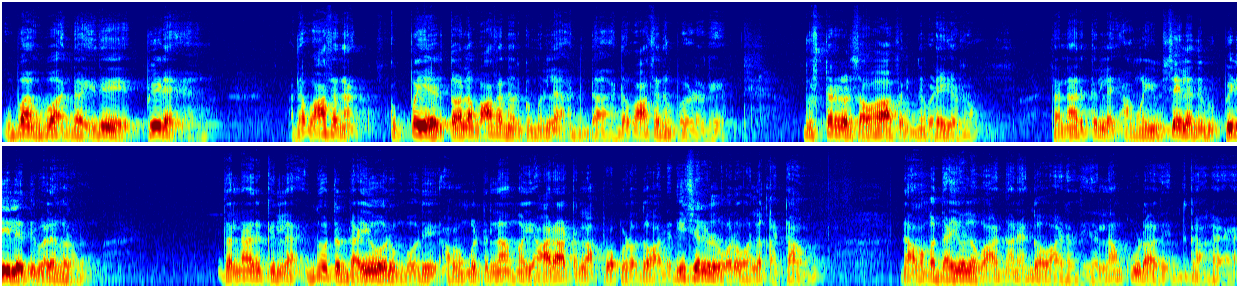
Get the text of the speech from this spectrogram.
உப உப அந்த இது பீடை அந்த வாசனை குப்பையை எடுத்தாலும் வாசனை இருக்கும் இல்லை அந்த த- அந்த வாசனை போயிடுறது. துஷ்டர்கள் சவகாசத்துலேருந்து விலகிடுறோம். இதெல்லாம் இருக்குல்ல அவங்க இம்சையிலேருந்து பிடியிலேருந்து விலகிறோம். இதெல்லாம் இருக்குல்ல இன்னொருத்தர் தயவு வரும்போது அவங்கள்ட்டெல்லாம் நம்ம யாராட்டெல்லாம் போகக்கூடாதோ அந்த நீச்சர்கள் உறவெல்லாம் கட் ஆகும் நான் அவங்க தயவில் வாழ்ந்தானே எங்கே வாழறது? இதெல்லாம் கூடாது. இதுக்காக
